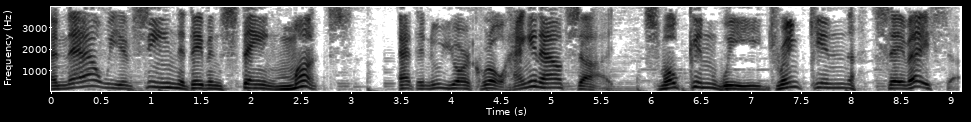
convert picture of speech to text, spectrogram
And now we have seen that they've been staying months at the New York Row, hanging outside, smoking weed, drinking cerveza,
